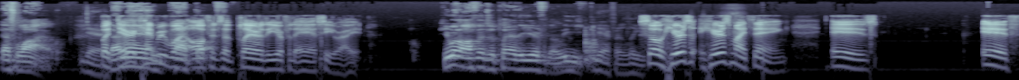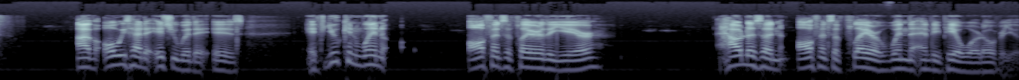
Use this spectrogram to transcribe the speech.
That's wild. Yeah. but that Derrick man Henry won popped off. offensive player of the year for the AFC, right? He won Offensive Player of the Year for the league. yeah, for the league. So here's here's my thing is if I've always had an issue with it is if you can win offensive player of the year, how does an offensive player win the MVP award over you?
